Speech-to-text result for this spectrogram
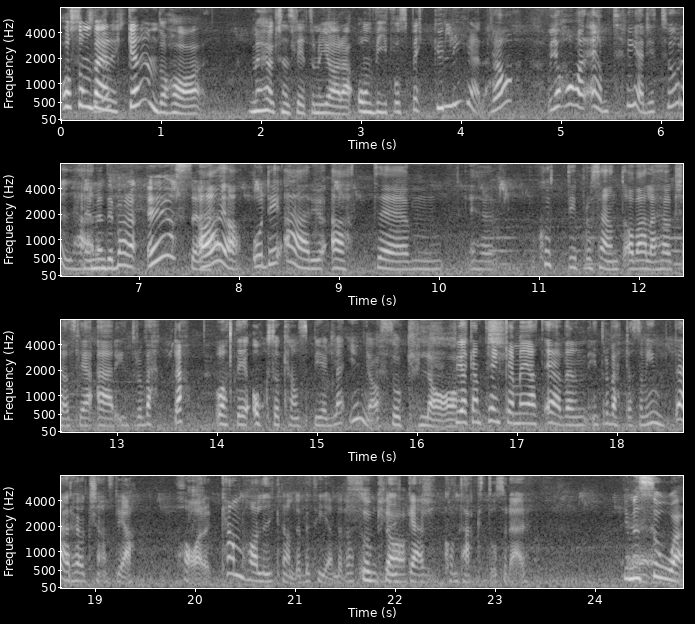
Och som verkar ändå ha med högkänsligheten att göra om vi får spekulera. ja. Och jag har en tredje teori här. Nej men det bara öser Ja, ja. Och det är ju att ehm, eh, 70% av alla högkänsliga är introverta. Och att det också kan spegla in. Ja såklart. För jag kan tänka mig att även introverta som inte är högkänsliga har, kan ha liknande beteenden. Att Såklart. undvika kontakt och sådär. Ja men så,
